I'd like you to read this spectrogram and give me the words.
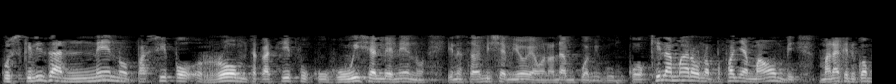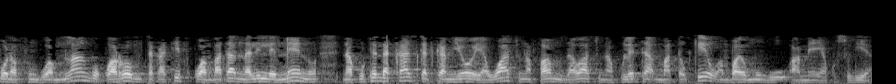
Kusikiliza neno pasipo roho mtakatifu kuhuisha lile neno inasababisha mioyo ya wanadamu kuwa migumu. Kwao kila mara unapofanya maombi maanaake ni kwamba unafungua mlango kwa roho mtakatifu kuambatana na lile neno na kutenda kazi katika mioyo ya watu na fahamu za watu na kuleta matokeo ambayo mungu ameyakusudia.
